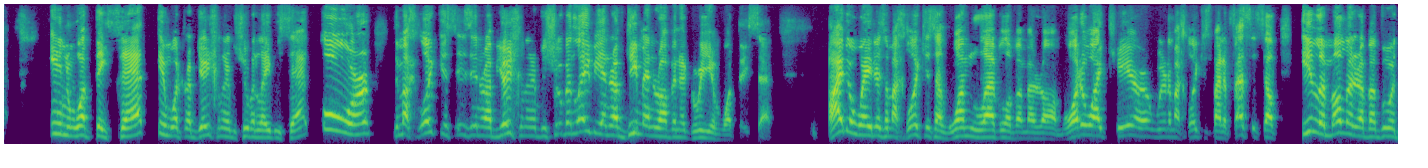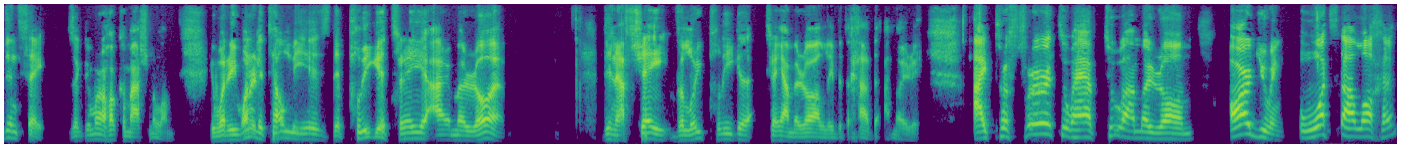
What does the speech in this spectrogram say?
in what they said, in what Rav Yechon and Rav Shubin Levi said, or the machloikis is in Rav Yechon and Rav Shubin Levi, and Rav Dima and Rovin agree in what they said. Either way, there's a machloikis at one level of a maram. What do I care where the machloikis manifests itself? Ila Rabavur didn't say. What he wanted to tell me is the pliga trei armaroa the nafshe veloy pliga trei armaroa libetachad amore. I prefer to have two Amoram arguing what's the halacha,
